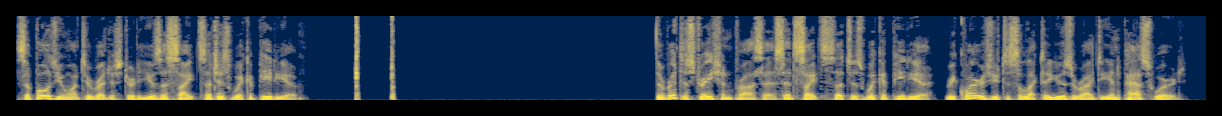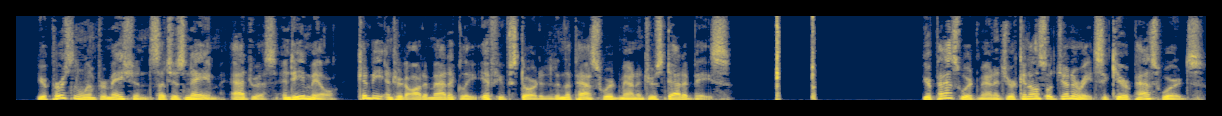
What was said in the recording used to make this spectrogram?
Suppose you want to register to use a site such as Wikipedia. The registration process at sites such as Wikipedia requires you to select a user ID and password. Your personal information, such as name, address, and email, can be entered automatically if you've stored it in the Password Manager's database. Your Password Manager can also generate secure passwords.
